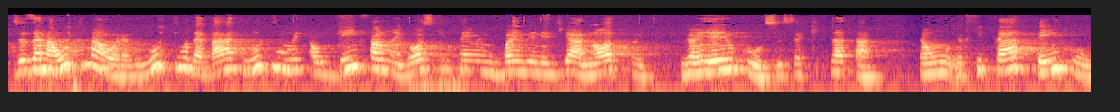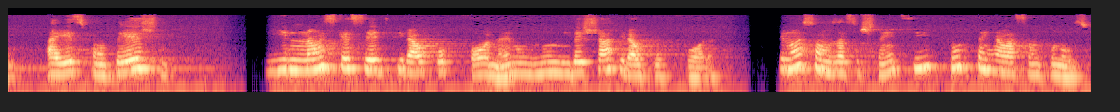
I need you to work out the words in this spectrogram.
às vezes é na última hora, no último debate, no último momento, alguém fala um negócio que tem um banho de energia, anota, ganhei o curso, isso aqui já está. Então, ficar atento a esse contexto e não esquecer de tirar o corpo fora, né? não, não deixar tirar o corpo fora que nós somos assistentes e tudo tem relação conosco.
